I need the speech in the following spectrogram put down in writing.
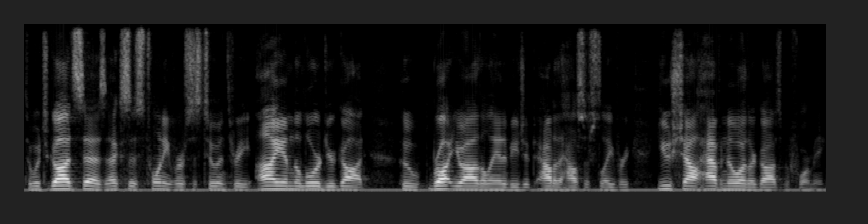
To which God says, Exodus 20, verses 2 and 3, I am the Lord your God who brought you out of the land of Egypt, out of the house of slavery. You shall have no other gods before me.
